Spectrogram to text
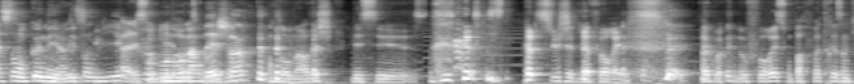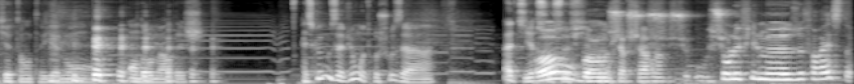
Ah, ça on connaît, hein, les sangliers. Ah, les sangliers, Andro notre Mardèche, région. hein. Andromardèche, mais c'est pas le sujet de la forêt. Enfin quoi, nos forêts sont parfois très inquiétantes également, Andromardèche. Est-ce que nous avions autre chose à, à dire sur ce film, ben, mon cher Charles? Sur, sur le film euh, The Forest?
